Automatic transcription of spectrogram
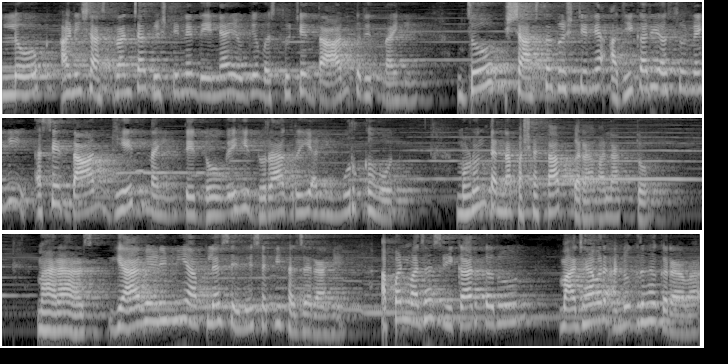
लोक आणि शास्त्रांच्या दृष्टीने देण्यायोग्य वस्तूचे दान करीत नाही जो शास्त्रदृष्टीने अधिकारी असूनही असे दान घेत नाही ते दोघेही दुराग्रही आणि मूर्ख होत म्हणून त्यांना पश्चाताप करावा लागतो. महाराज यावेळी मी आपल्या सेवेसाठी हजर आहे. आपण माझा स्वीकार करून माझ्यावर अनुग्रह करावा.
